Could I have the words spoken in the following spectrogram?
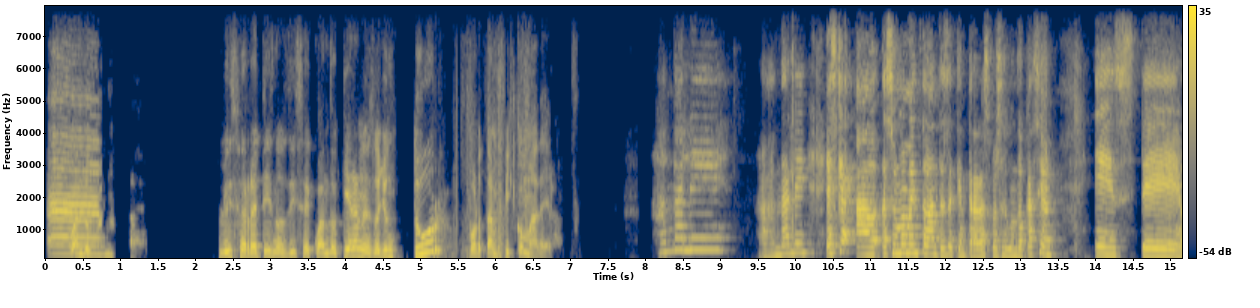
Cuando ah. Luis Ferretis nos dice, cuando quieran les doy un tour por Tampico Madero. Ándale, ándale. Es que ah, hace un momento antes de que entraras por segunda ocasión, este,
